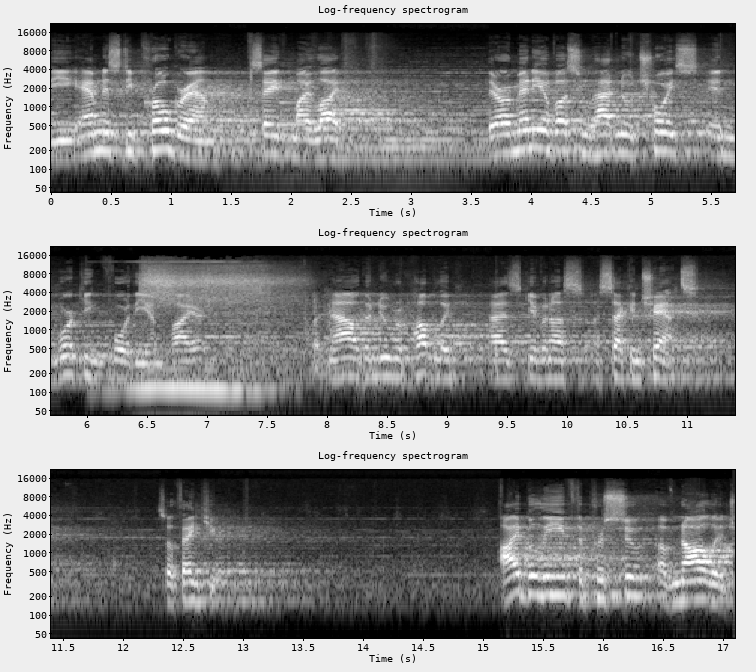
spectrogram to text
The amnesty program saved my life. There are many of us who had no choice in working for the Empire, but now the New Republic has given us a second chance. So thank you. I believe the pursuit of knowledge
